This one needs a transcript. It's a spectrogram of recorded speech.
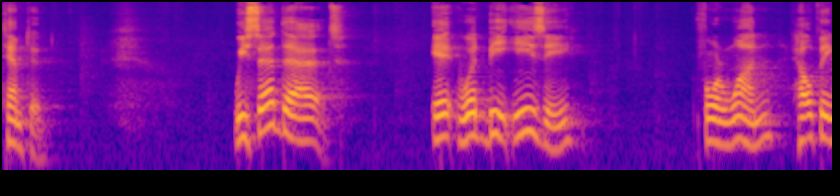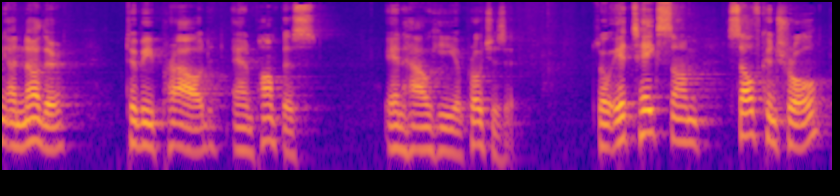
tempted. We said that it would be easy for one helping another to be proud and pompous in how he approaches it. So it takes some self control,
